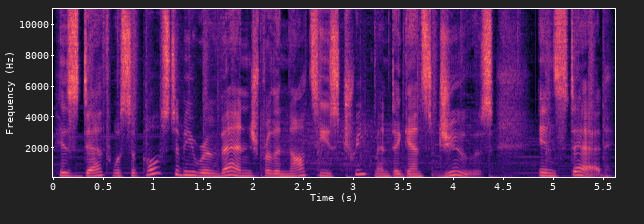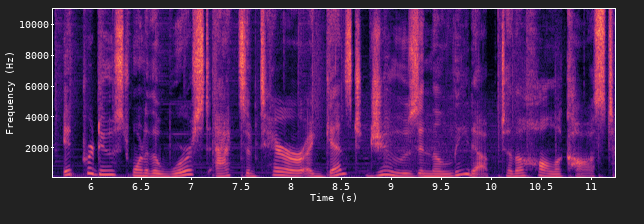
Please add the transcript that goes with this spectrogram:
His death was supposed to be revenge for the Nazis' treatment against Jews. Instead, it produced one of the worst acts of terror against Jews in the lead up to the Holocaust.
